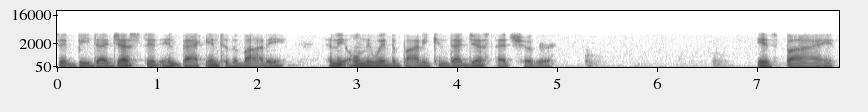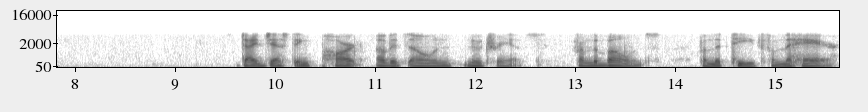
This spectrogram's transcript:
to be digested in, back into the body, and the only way the body can digest that sugar is by digesting part of its own nutrients from the bones, from the teeth, from the hair.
